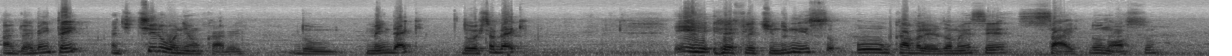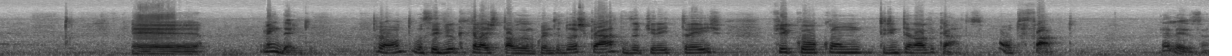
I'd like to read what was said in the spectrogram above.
as duas Benten, a gente tira o União Caro do main deck, do extra deck. E refletindo nisso, o Cavaleiro do Amanhecer sai do nosso é, main deck. Pronto, você viu que aquela estava usando 42 cartas, eu tirei 3, ficou com 39 cartas. Pronto, fato. Beleza.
